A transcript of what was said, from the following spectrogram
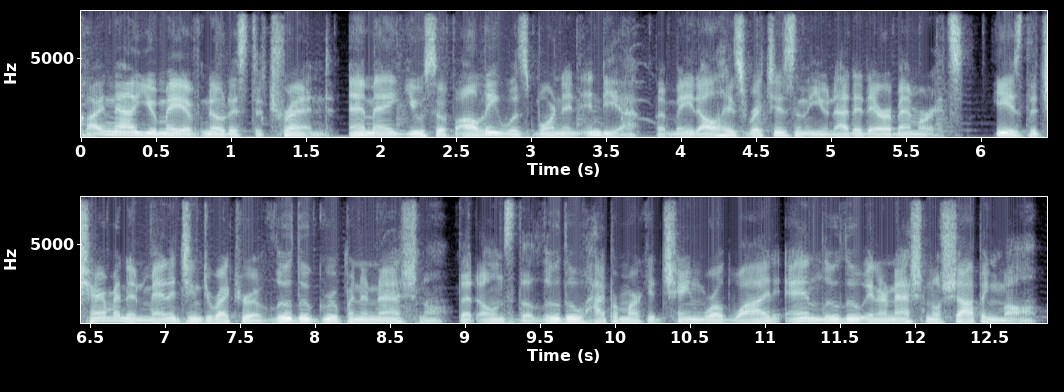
By now, you may have noticed a trend. M.A. Yusuf Ali was born in India, but made all his riches in the United Arab Emirates. He is the chairman and managing director of Lulu Group International, that owns the Lulu hypermarket chain worldwide and Lulu International Shopping Mall.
